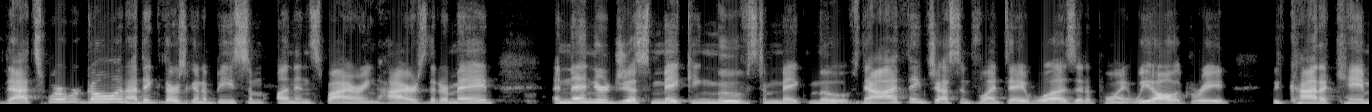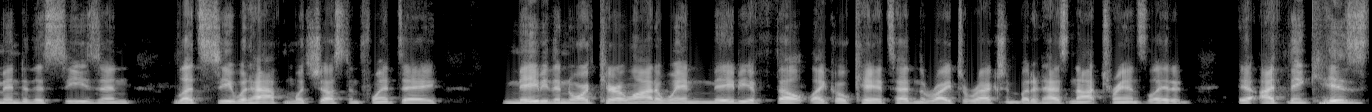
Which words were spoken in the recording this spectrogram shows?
that's where we're going. I think there's going to be some uninspiring hires that are made and then you're just making moves to make moves. Now, I think Justin Fuente was at a point we all agreed. We kind of came into this season. Let's see what happened with Justin Fuente. Maybe the North Carolina win, maybe it felt like okay, it's heading the right direction, but it has not translated. I think his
